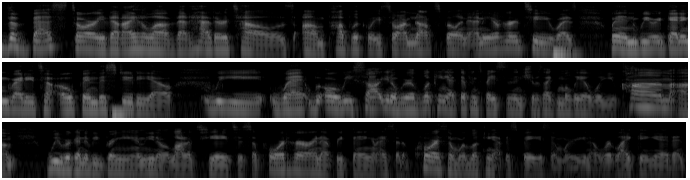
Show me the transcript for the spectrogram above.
The best story that i love that heather tells um, publicly so i'm not spilling any of her tea was when we were getting ready to open the studio we went or we saw you know we were looking at different spaces and she was like malia will you come? Um, we were going to be bringing in you know a lot of ta to support her and everything and i said of course and we're looking at the space and we're you know we're liking it and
